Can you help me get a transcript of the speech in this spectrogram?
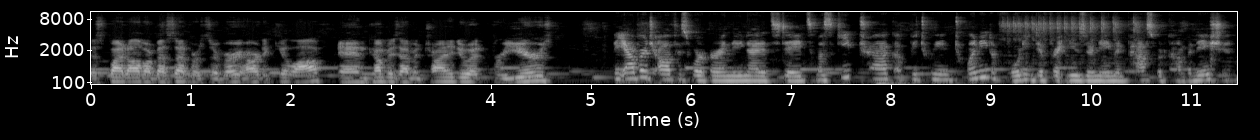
despite all of our best efforts, they're very hard to kill off, and companies have been trying to do it for years. The average office worker in the United States must keep track of between 20 to 40 different username and password combinations.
